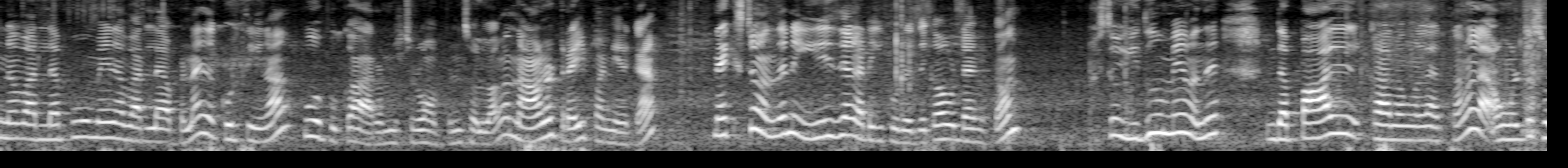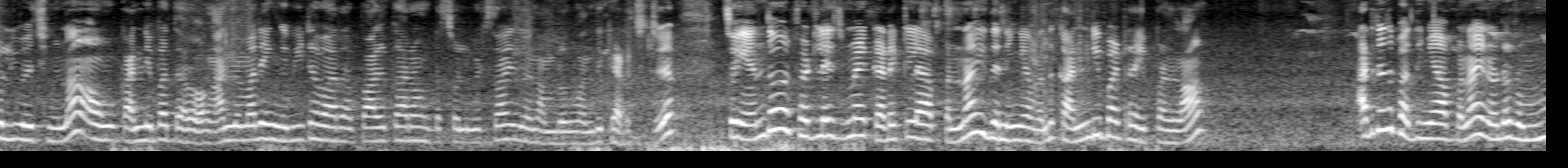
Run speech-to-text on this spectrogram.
என்ன வரல பூவுமே என்ன வரல அப்படின்னா இதை கொடுத்தீங்கன்னா பூ பூக்க ஆரம்பிச்சிடும் அப்படின்னு சொல்லுவாங்க. நானும் ட்ரை பண்ணியிருக்கேன். நெக்ஸ்ட்டு வந்து நீ ஈஸியாக கட்டிக்க போடுறது கவு ஸோ இதுவுமே வந்து இந்த பால்காரவங்களாம் இருக்காங்கல்ல அவங்கள்ட்ட சொல்லி வச்சிங்கன்னா அவங்க கண்டிப்பாக தருவாங்க. அந்த மாதிரி எங்கள் வீட்டை வர பால்காரவங்கள்ட்ட சொல்லி வச்சு தான் இது நம்மளுக்கு வந்து கிடச்சிட்டு. ஸோ எந்த ஒரு ஃபர்டிலைசருமே கிடைக்கல அப்படின்னா இதை நீங்கள் வந்து கண்டிப்பாக ட்ரை பண்ணலாம். அடுத்தது பார்த்தீங்க அப்படின்னா என்னோட ரொம்ப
